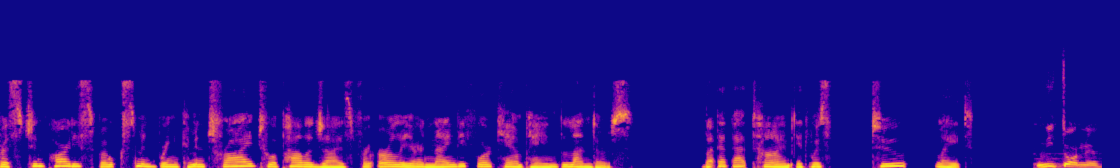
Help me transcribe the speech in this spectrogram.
Christian Party spokesman Brinkman tried to apologize for earlier 94 campaign blunders. But at that time it was too late. Niet tornen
